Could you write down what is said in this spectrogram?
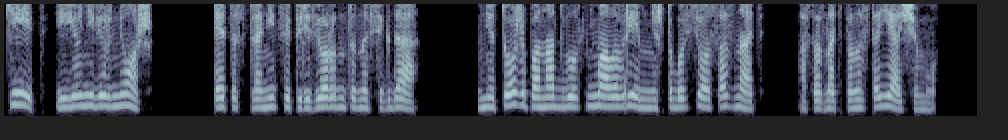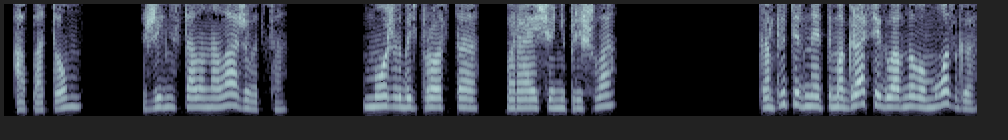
Кейт, ее не вернешь. Эта страница перевернута навсегда. Мне тоже понадобилось немало времени, чтобы все осознать, осознать по-настоящему. А потом жизнь стала налаживаться. Может быть, просто пора еще не пришла? Компьютерная томография головного мозга,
